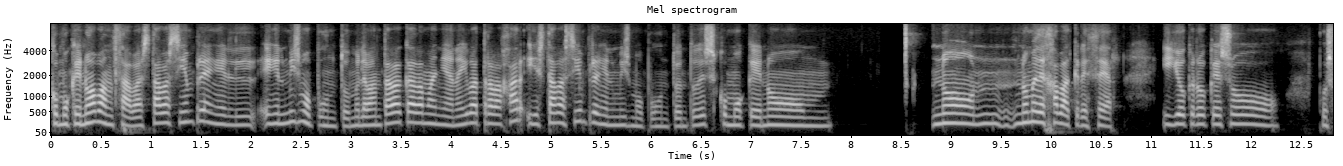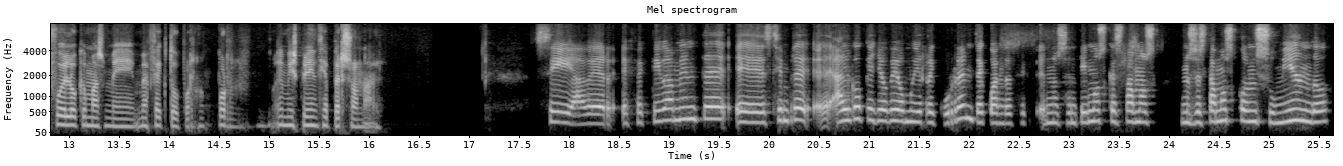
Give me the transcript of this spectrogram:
como que no avanzaba, estaba siempre en el, en el mismo punto. Me levantaba cada mañana, iba a trabajar y estaba siempre en el mismo punto. Entonces como que no, no, no me dejaba crecer. Y yo creo que eso pues fue lo que más me, afectó por, en mi experiencia personal. Sí, a ver, efectivamente, eh, siempre eh, algo que yo veo muy recurrente cuando nos sentimos que estamos, nos estamos consumiendo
